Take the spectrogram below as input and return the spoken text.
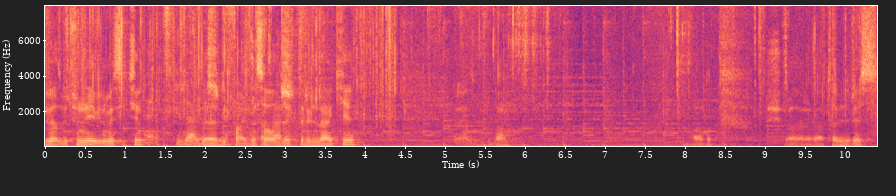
biraz bütünleyebilmesi için Evet güzel e, bir, bir faydası katar. olacaktır illaki. Biraz buradan alıp şuralara da atabiliriz.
